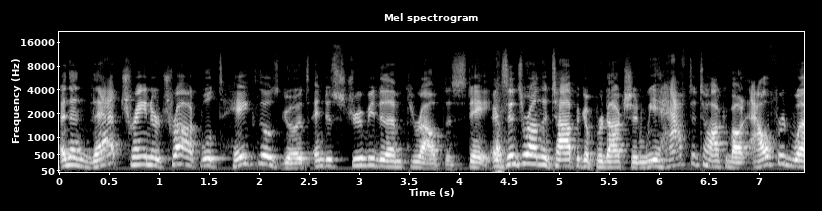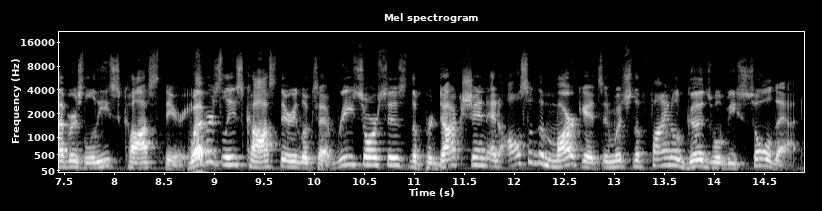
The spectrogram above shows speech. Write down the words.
And then that train or truck will take those goods and distribute them throughout the state. And since we're on the topic of production, we have to talk about Alfred Weber's least cost theory. Weber's least cost theory looks at resources, the production, and also the markets in which the final goods will be sold at.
